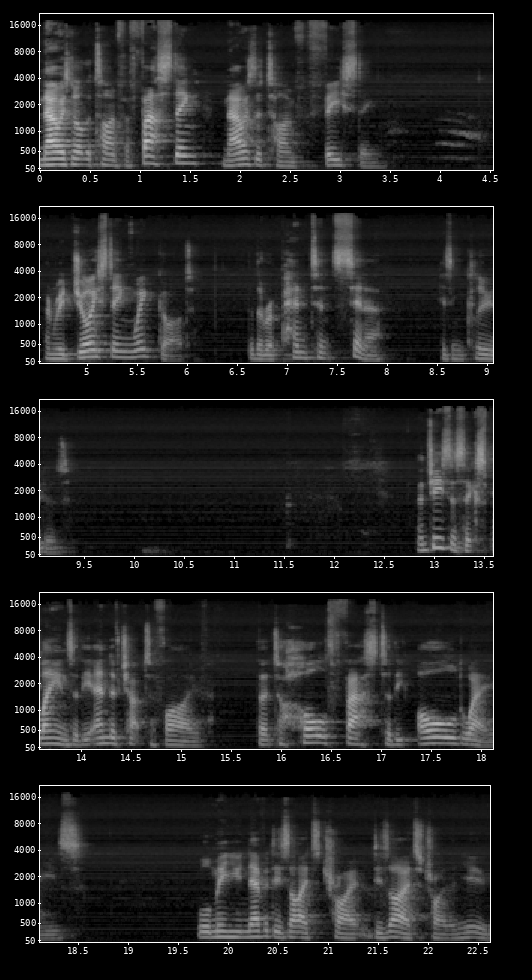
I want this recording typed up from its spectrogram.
Now is not the time for fasting, now is the time for feasting and rejoicing with God the repentant sinner is included. And Jesus explains at the end of chapter 5 that to hold fast to the old ways will mean you never desire to try, desire to try the new.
